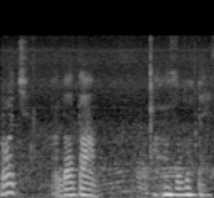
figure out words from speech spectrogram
Rogy. Gondoltam. Az Lopez.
